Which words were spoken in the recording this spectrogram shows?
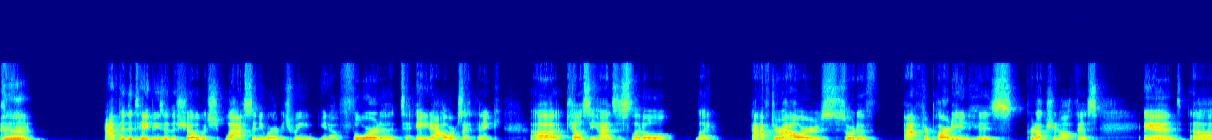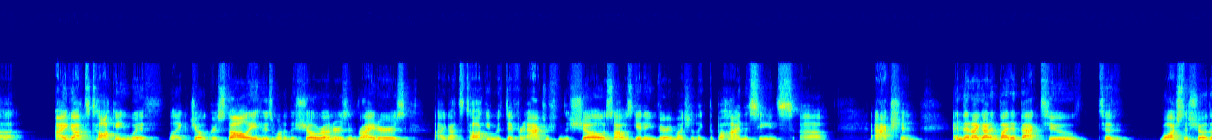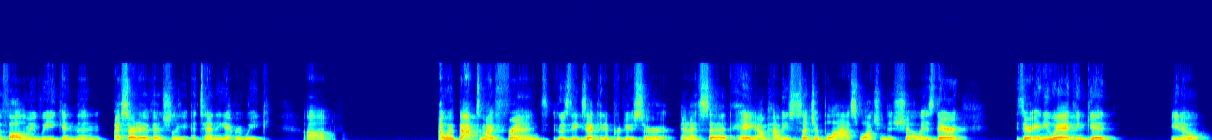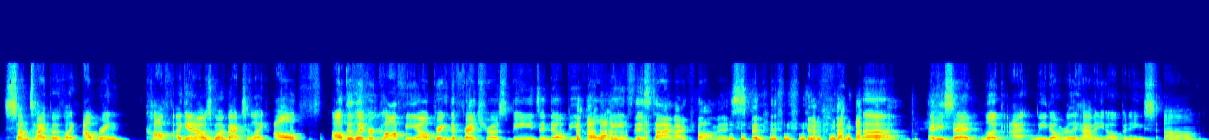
after the tapings of the show, which lasts anywhere between you know four to to eight hours, I think. Uh, Kelsey has this little like after hours sort of after party in his production office, and uh, I got to talking with like Joe Cristalli, who's one of the showrunners and writers. I got to talking with different actors from the show. So I was getting very much like the behind the scenes uh, action. And then I got invited back to to watch the show the following week. And then I started eventually attending every week. Um, I went back to my friend who's the executive producer and I said, Hey, I'm having such a blast watching this show. Is there is there any way I can get, you know, some type of like I'll bring coffee again i was going back to like i'll i'll deliver coffee. I'll bring the french roast beans and they'll be whole beans this time i promise. Uh, and he said look I, we don't really have any openings um,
